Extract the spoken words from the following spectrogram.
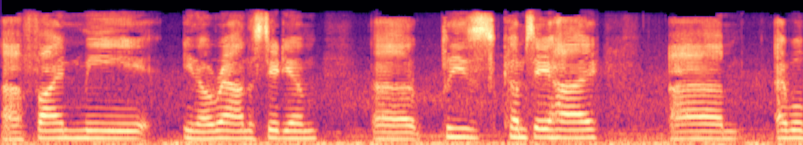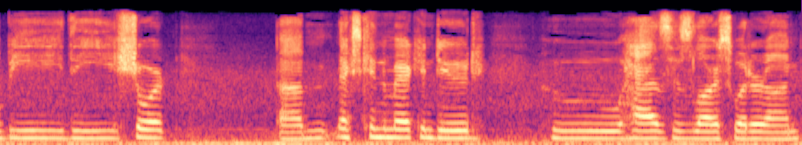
uh, find me, you know, around the stadium, uh, please come say hi. Um, I will be the short uh, Mexican American dude who has his Lars sweater on.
